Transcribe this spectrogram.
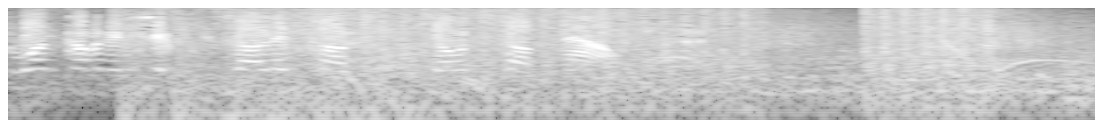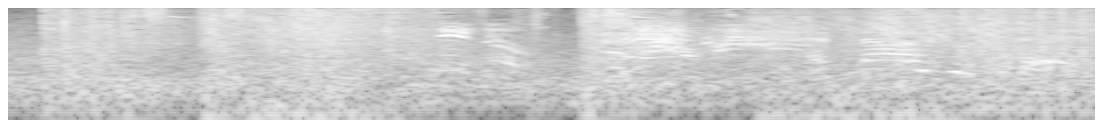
Eyes on at least one Covenant ship. Solid copy. Don't stop now. And now you're dead.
